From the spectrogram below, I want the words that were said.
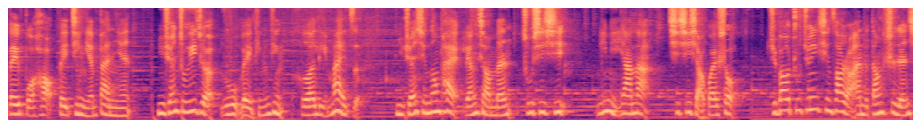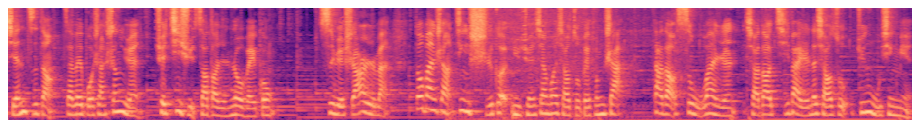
微博号被禁言半年。女权主义者如韦婷婷和李麦子，女权行动派梁小门、朱西西、米米亚娜、七七小怪兽，举报朱军性骚扰案的当事人贤子等，在微博上声援，却继续遭到人肉围攻。四月十二日晚，豆瓣上近十个女权相关小组被封杀，大到四五万人，小到几百人的小组均无幸免。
